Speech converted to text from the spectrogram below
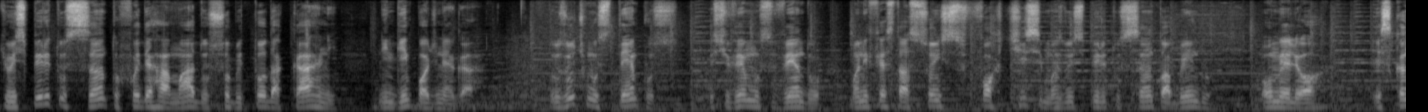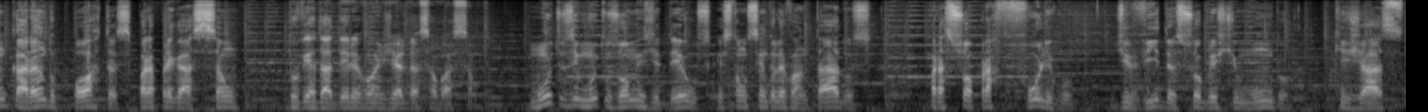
Que o Espírito Santo foi derramado sobre toda a carne, ninguém pode negar. Nos últimos tempos, estivemos vendo manifestações fortíssimas do Espírito Santo abrindo, ou melhor, escancarando portas para a pregação do verdadeiro Evangelho da Salvação. Muitos e muitos homens de Deus estão sendo levantados para soprar fôlego de vida sobre este mundo que jaz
